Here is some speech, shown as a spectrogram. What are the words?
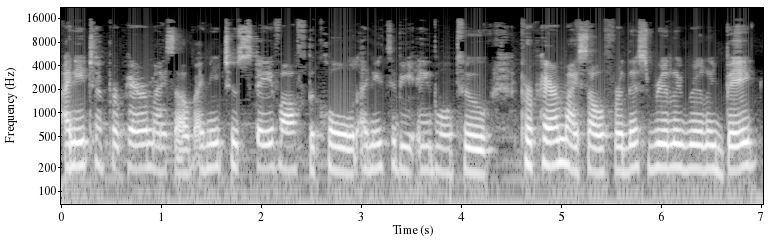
I need to prepare myself. I need to stave off the cold. I need to be able to prepare myself for this really, really big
